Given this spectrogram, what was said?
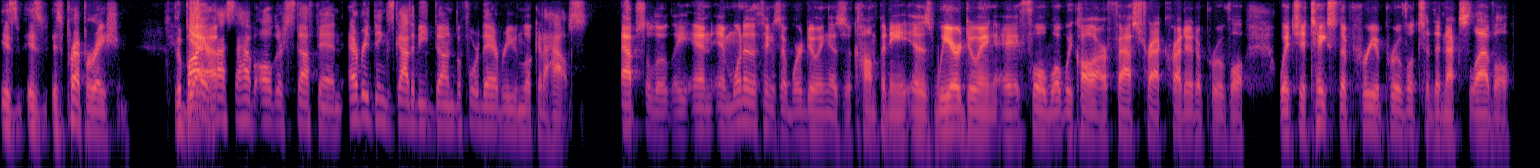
is is is preparation the buyer yeah. has to have all their stuff in. Everything's got to be done before they ever even look at a house. Absolutely. And and one of the things that we're doing as a company is we are doing a full what we call our fast track credit approval, which it takes the pre-approval to the next level.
